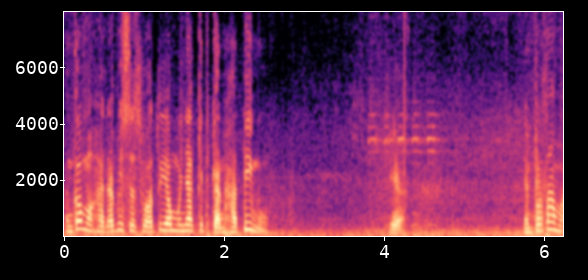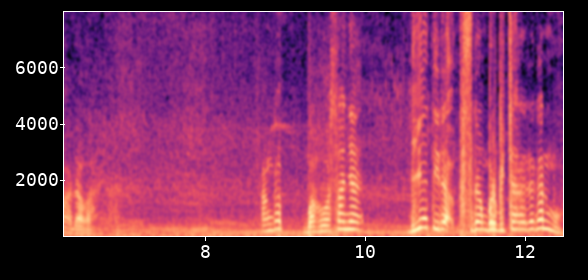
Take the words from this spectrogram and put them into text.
engkau menghadapi sesuatu yang menyakitkan hatimu. Ya. Yang pertama adalah anggap bahwasanya dia tidak sedang berbicara denganmu.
